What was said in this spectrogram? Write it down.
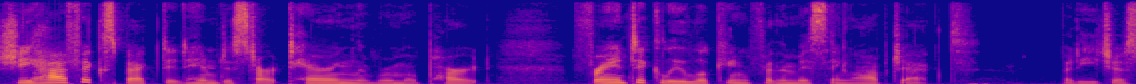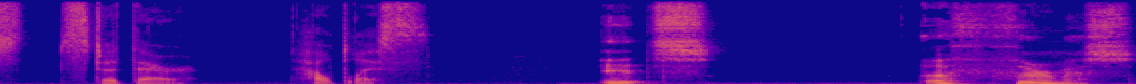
She half expected him to start tearing the room apart, frantically looking for the missing object, but he just stood there, helpless. It's. a thermos.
